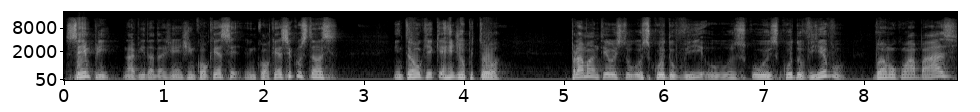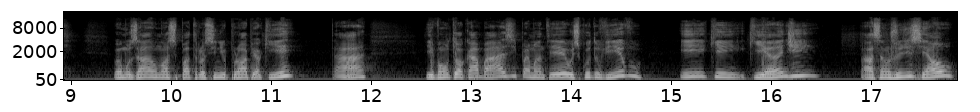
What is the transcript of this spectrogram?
Sempre na vida da gente, em qualquer, em qualquer circunstância. Então, o que, que a gente optou? Para manter o escudo, vi, o, o escudo vivo, vamos com a base, vamos usar o nosso patrocínio próprio aqui, tá? E vamos tocar a base para manter o escudo vivo e que, que ande a ação judicial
